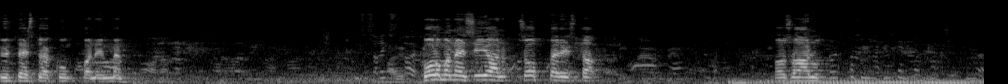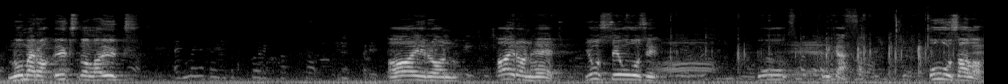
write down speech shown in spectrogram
yhteistyökumppanimme. Kolmannen sijan Chopperista on saanut numero 101. Iron, Iron Head, Jussi Uusi, U, mikä? Uusalo.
